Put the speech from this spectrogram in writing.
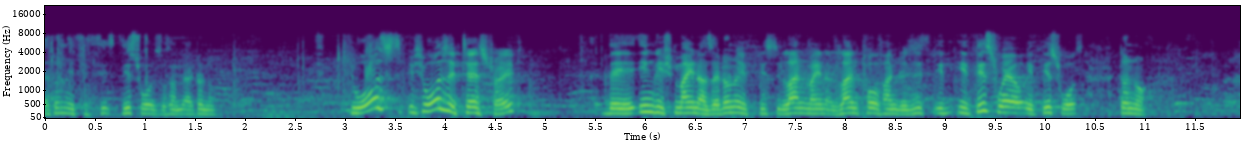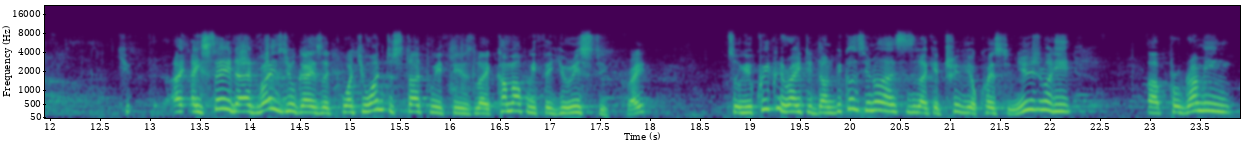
I don't know if this, this was or something, I don't know. It was, if it was a test, right? The English miners, I don't know if this land miners, land 1200, if, if, if this were, if this was, don't know. I, I said I advise you guys that what you want to start with is like come up with a heuristic, right? So you quickly write it down because you know this is like a trivial question. Usually, uh, programming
